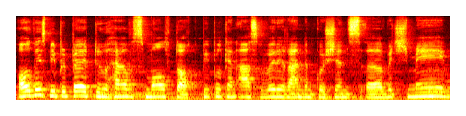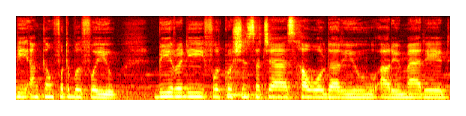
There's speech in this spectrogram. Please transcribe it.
Always be prepared to have small talk. People can ask very random questions uh, which may be uncomfortable for you. Be ready for questions such as how old are you? Are you married?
